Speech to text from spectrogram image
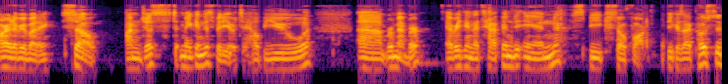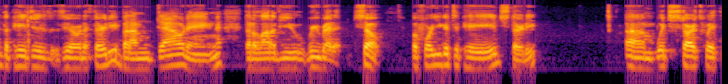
All right, everybody. So I'm just making this video to help you um, remember everything that's happened in Speak so far because I posted the pages 0 to 30, but I'm doubting that a lot of you reread it. So before you get to page 30, um, which starts with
